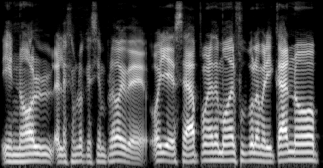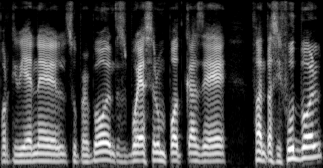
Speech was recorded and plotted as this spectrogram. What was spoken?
y no el ejemplo que siempre doy de, oye, se va a poner de moda el fútbol americano porque viene el Super Bowl, entonces voy a hacer un podcast de fantasy fútbol,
